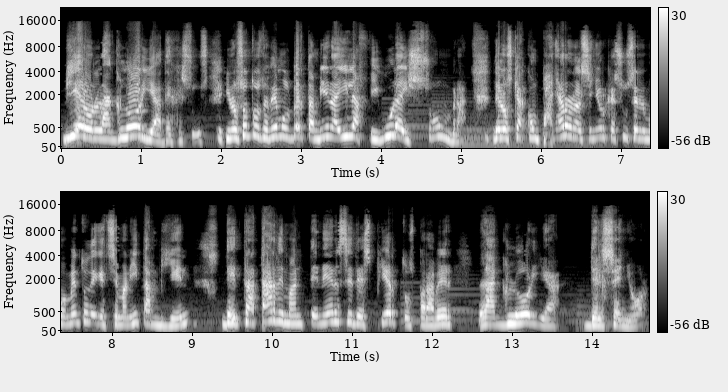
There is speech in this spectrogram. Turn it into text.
vieron la gloria de Jesús. Y nosotros debemos ver también ahí la figura y sombra de los que acompañaron al Señor Jesús en el momento de Getsemaní también, de tratar de mantenerse despiertos para ver la gloria del Señor.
